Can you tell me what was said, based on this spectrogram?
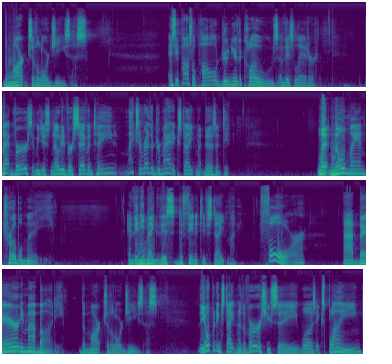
the marks of the Lord Jesus. As the Apostle Paul drew near the close of this letter, that verse that we just noted, verse 17, makes a rather dramatic statement, doesn't it? Let no man trouble me. And then he made this definitive statement For I bear in my body the marks of the Lord Jesus. The opening statement of the verse, you see, was explained.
